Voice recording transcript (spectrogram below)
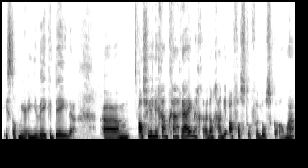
is dat meer in je weken delen. Um, als je je lichaam gaat reinigen, dan gaan die afvalstoffen loskomen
